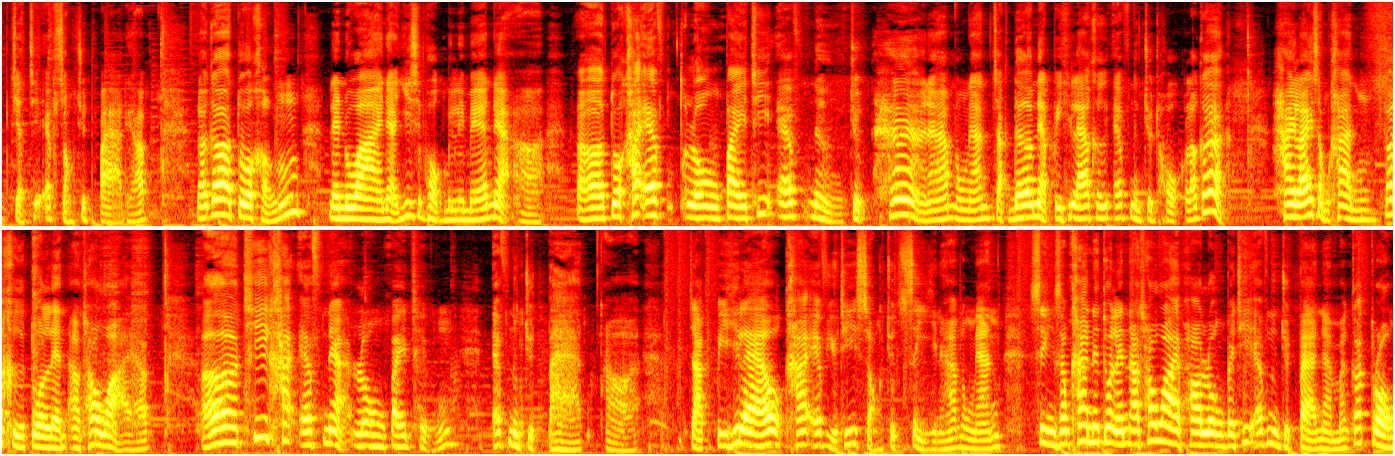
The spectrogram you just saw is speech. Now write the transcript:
77 ที่ f 2.8 ครับ แล้วก็ตัวของเลนส์วายเนี่ย 26มิลลิเมตรเนี่ยตัวค่า f ลงไปที่ f 1.5 นะครับ ตรงนั้นจากเดิมเนี่ย ปีที่แล้วคือ f 1.6 แล้วก็ไฮไลท์สำคัญก็คือตัวเลนส์ ultra wide ครับที่ค่า f เนี่ย ลงไปถึง f 1.8อ่า จากปีที่แล้วค่า f อยู่ที่ 2.4 นะครับตรงนั้นสิ่งสำคัญในตัวเลนส์ ultra wide พอลงไปที่ f 1.8 เนี่ย มันก็ตรง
